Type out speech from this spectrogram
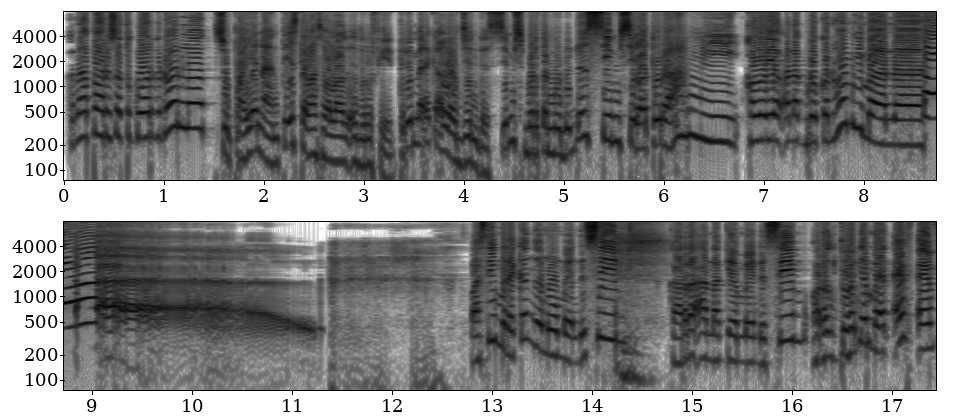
kenapa harus satu keluarga download? supaya nanti setelah sholat Idul Fitri mereka login The Sims bertemu di The Sims silaturahmi. Kalau yang anak broken home gimana? Pasti mereka nggak mau main The Sims karena anaknya main The Sims, orang tuanya main FF.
